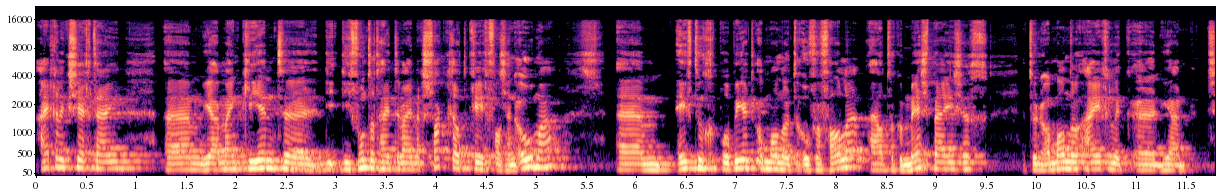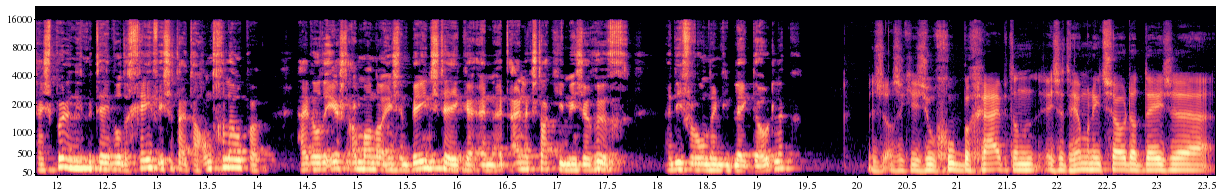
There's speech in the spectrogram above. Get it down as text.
Eigenlijk zegt hij, ehm, ja, mijn cliënt uh, die, die vond dat hij te weinig zakgeld kreeg van zijn oma. Um, heeft toen geprobeerd Armando te overvallen. Hij had ook een mes bij zich. En toen Armando eigenlijk uh, ja, zijn spullen niet meteen wilde geven, is het uit de hand gelopen. Hij wilde eerst Armando in zijn been steken en uiteindelijk stak hij hem in zijn rug. En die verwonding die bleek dodelijk. Dus als ik je zo goed begrijp, dan is het helemaal niet zo dat deze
